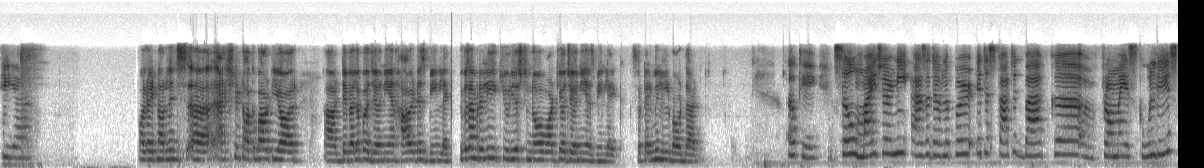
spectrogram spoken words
Yeah. All right, now let's uh, actually talk about your uh, developer journey and how it has been like. Because I'm really curious to know what your journey has been like. So tell me a little about that. Okay, so my journey as a developer it started back uh, from my school days.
